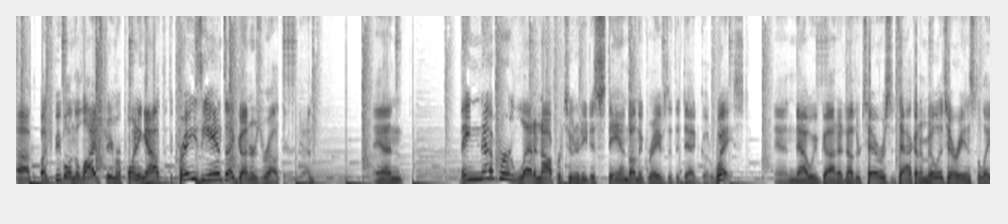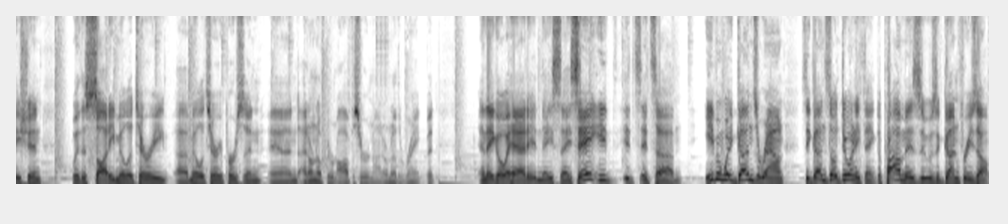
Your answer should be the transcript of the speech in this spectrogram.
uh, a bunch of people on the live stream are pointing out that the crazy anti gunners are out there again. And they never let an opportunity to stand on the graves of the dead go to waste. And now we've got another terrorist attack on a military installation with a Saudi military uh, military person, and I don't know if they're an officer or not. I don't know the rank, but and they go ahead and they say, "Say it, it's it's um even with guns around, see guns don't do anything. The problem is it was a gun-free zone.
